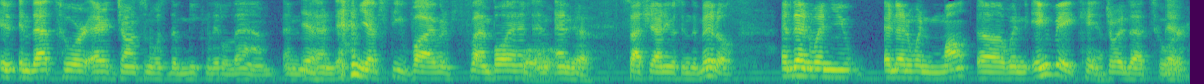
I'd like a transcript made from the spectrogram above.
in, in that tour, Eric Johnson was the meek little lamb, and Yeah. and, and you have Steve Vai with flamboyant, Whoa, and and yeah. Satriani was in the middle. And then when you and then when Mal, uh, when Ingve came joined that tour.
